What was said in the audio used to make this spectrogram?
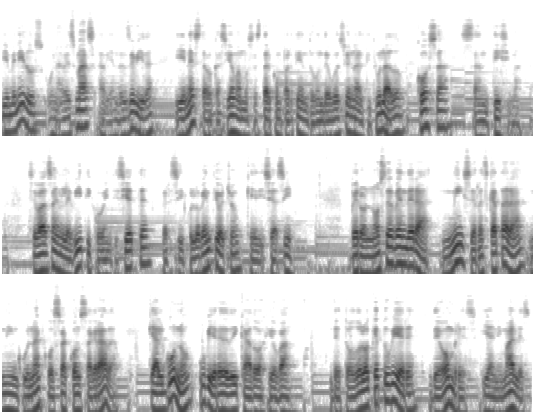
Bienvenidos una vez más a Viandas de Vida y en esta ocasión vamos a estar compartiendo un devocional titulado Cosa Santísima. Se basa en Levítico 27, versículo 28, que dice así, Pero no se venderá ni se rescatará ninguna cosa consagrada que alguno hubiere dedicado a Jehová. De todo lo que tuviere, de hombres y animales,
